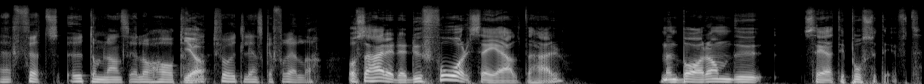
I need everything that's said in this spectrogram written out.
eh, fötts utomlands eller har två, Ja. två utländska föräldrar. och så här är det, du får säga allt det här, men bara om du säger att det är positivt.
